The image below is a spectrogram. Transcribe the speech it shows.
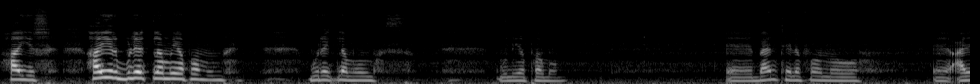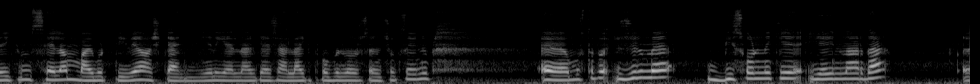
Hayır. Hayır bu reklamı yapamam. bu reklam olmaz. Bunu yapamam. Ee, ben telefonu ee, aleyküm selam Bayburt TV'ye hoş geldin. Yeni gelen arkadaşlar like atıp abone olursanız çok sevinirim. Ee, Mustafa üzülme. Bir sonraki yayınlarda e,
